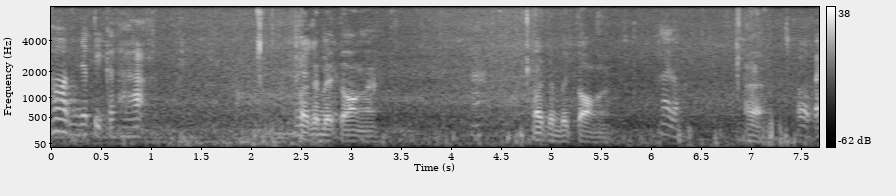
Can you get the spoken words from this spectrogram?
ทอดมันจะติดกระทะทอดจะใบตองไงฮะทอดจะใบตองอะใช่เหรอเออเอาไป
